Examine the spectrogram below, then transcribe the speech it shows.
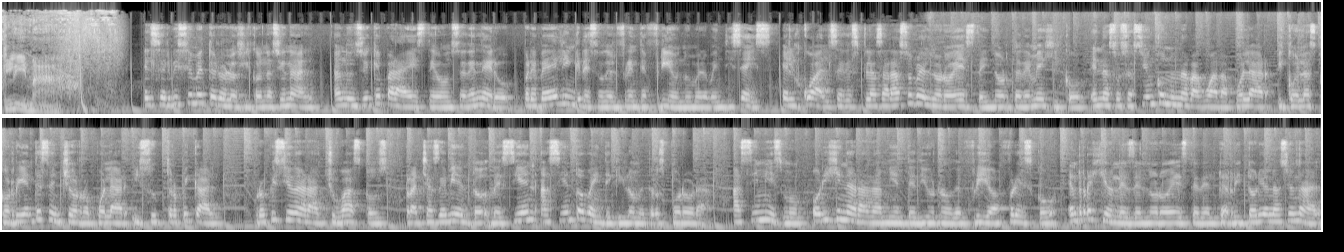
Clima. El Servicio Meteorológico Nacional anunció que para este 11 de enero prevé el ingreso del Frente Frío número 26, el cual se desplazará sobre el noroeste y norte de México en asociación con una vaguada polar y con las corrientes en chorro polar y subtropical, propicionará chubascos, rachas de viento de 100 a 120 kilómetros por hora. Asimismo, originarán ambiente diurno de frío a fresco en regiones del noroeste del territorio nacional,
